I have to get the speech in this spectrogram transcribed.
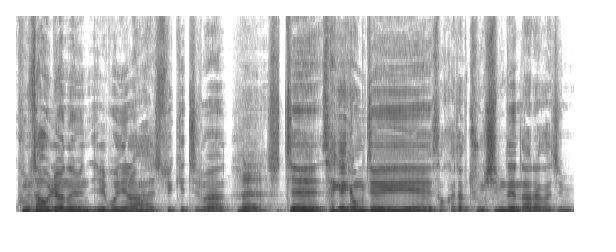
군사 훈련은 일본이랑 할 수 있겠지만 네. 실제 세계 경제에서 가장 중심된 나라가 지금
